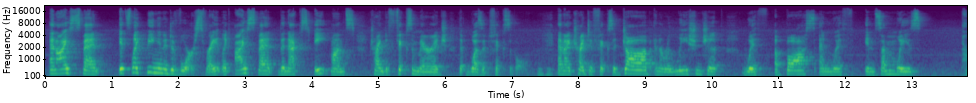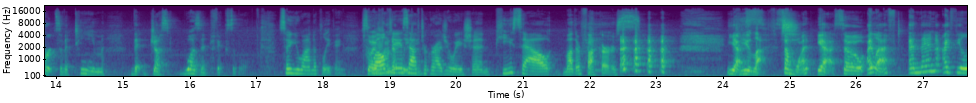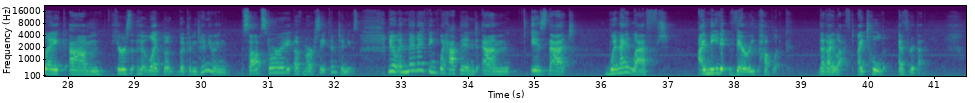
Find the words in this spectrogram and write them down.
And I spent, it's like being in a divorce, right? Like I spent the next eight months trying to fix a marriage that wasn't fixable. Mm-hmm. And I tried to fix a job and a relationship with a boss and with, in some ways, parts of a team that just wasn't fixable. So you wound up leaving. So I 12 wound up days after graduation, peace out, motherfuckers. yeah. You left. Somewhat, yeah. So I left. And then I feel like um here's like the, the continuing sob story of Marcy continues. No, and then I think what happened um is that when I left, I made it very public that I left. I told everybody.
